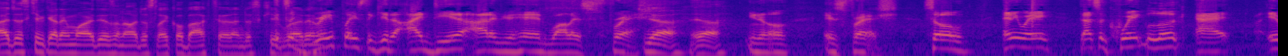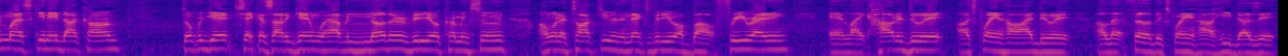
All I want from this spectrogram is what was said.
I just keep getting more ideas and I'll just like go back to it and just keep It's writing. a great place to get an idea out of your head while it's fresh. yeah, yeah. you know, it's fresh. So anyway, that's a quick look at inmyskine.com. Don't forget, check us out again. We'll have another video coming soon. I want to talk to you in the next video about free writing and like how to do it. I'll explain how I do it. I'll let Philip explain how he does it,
